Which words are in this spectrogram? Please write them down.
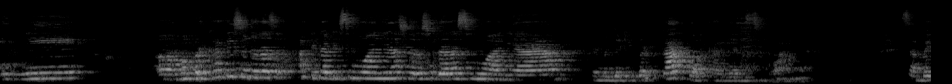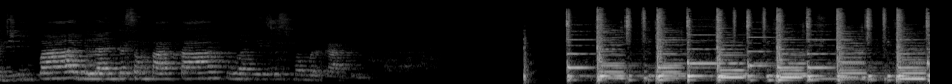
ini uh, memberkati saudara adik-adik semuanya, saudara-saudara semuanya, dan menjadi berkat buat kalian semuanya. Sampai jumpa di lain kesempatan. Tuhan Yesus memberkati. thank you Thank you.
